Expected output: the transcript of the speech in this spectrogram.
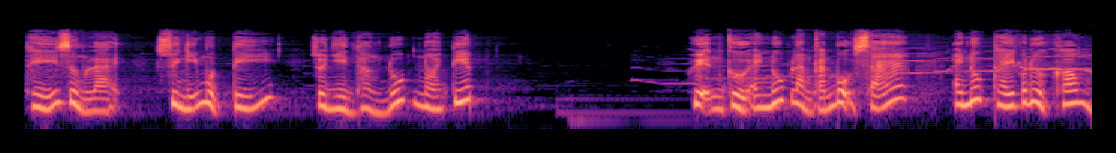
Thế dừng lại, suy nghĩ một tí, rồi nhìn thẳng Núp nói tiếp. Huyện cử anh Núp làm cán bộ xã, anh Núp thấy có được không?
